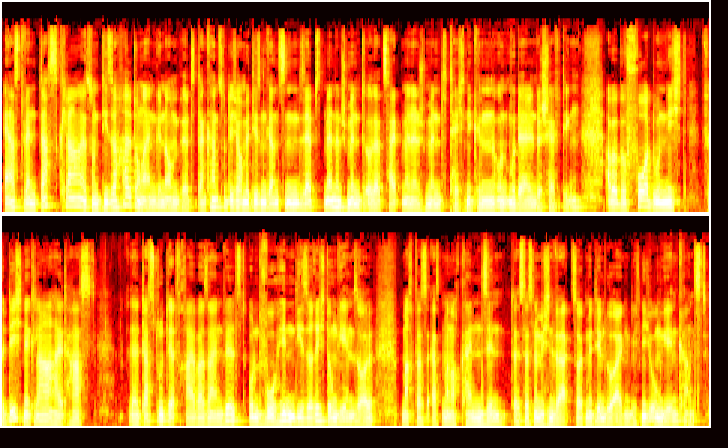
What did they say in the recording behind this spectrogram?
Erst wenn das klar ist und diese Haltung eingenommen wird, dann kannst du dich auch mit diesen ganzen Selbstmanagement oder Zeitmanagement Techniken und Modellen beschäftigen. Aber bevor du nicht für dich eine Klarheit hast, äh, dass du der Treiber sein willst und wohin diese Richtung gehen soll, macht das erstmal noch keinen Sinn. Das ist nämlich ein Werkzeug, mit dem du eigentlich nicht umgehen kannst.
